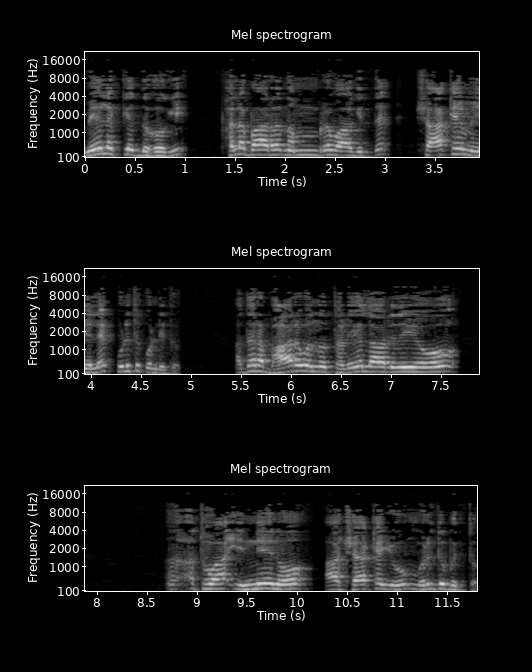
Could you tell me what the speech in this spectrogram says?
ಮೇಲಕ್ಕೆದ್ದು ಹೋಗಿ ಫಲಭಾರ ನಮ್ರವಾಗಿದ್ದ ಶಾಖೆ ಮೇಲೆ ಕುಳಿತುಕೊಂಡಿತು. ಅದರ ಭಾರವನ್ನು ತಡೆಯಲಾರದೆಯೋ ಅಥವಾ ಇನ್ನೇನೋ ಆ ಶಾಖೆಯು ಮುರಿದು ಬಿತ್ತು.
